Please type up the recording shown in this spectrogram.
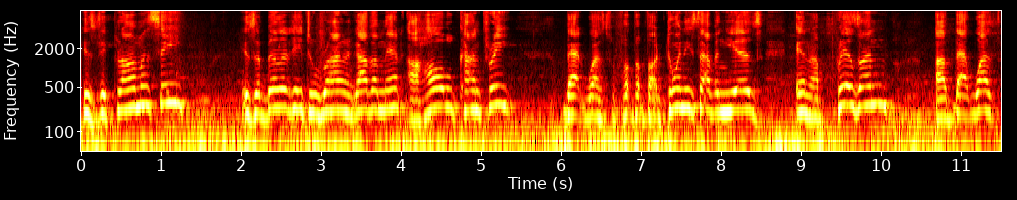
his diplomacy, his ability to run a government, a whole country, that was for, for, for 27 years in a prison uh, that was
